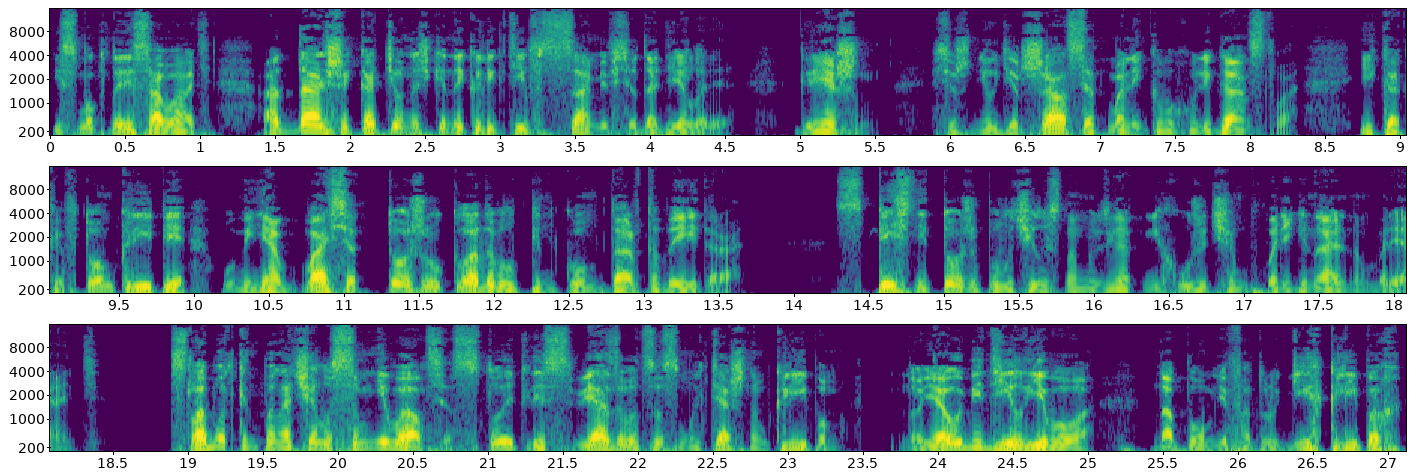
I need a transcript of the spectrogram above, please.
и смог нарисовать, а дальше Котеночкин и коллектив сами все доделали. Грешен все же не удержался от маленького хулиганства, и, как и в том клипе, у меня Вася тоже укладывал пинком Дарта Вейдера. С песней тоже получилось, на мой взгляд, не хуже, чем в оригинальном варианте. Слободкин поначалу сомневался, стоит ли связываться с мультяшным клипом, но я убедил его, напомнив о других клипах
